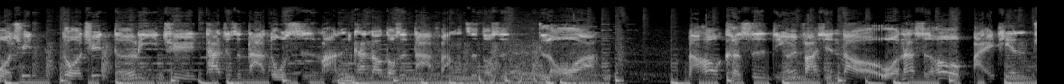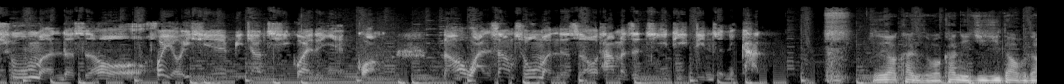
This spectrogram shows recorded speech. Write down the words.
我去，我去德里去，它就是大都市嘛，你看到都是大房子，都是楼啊。然后，可是你会发现到，我那时候白天出门的时候，会有一些比较奇怪的眼光。然后晚上出门的时候，他们是集体盯着你看。这是要看什么？看你鸡鸡大不大？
